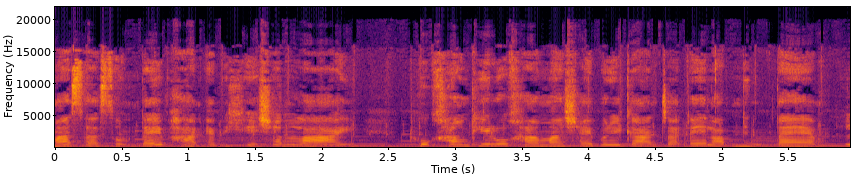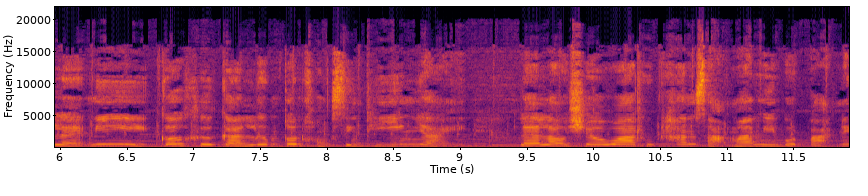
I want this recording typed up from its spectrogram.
มารถสะสมได้ผ่านแอปพลิเคชัน Line ทุกครั้งที่ลูกค้ามาใช้บริการจะได้รับ 1 แต้ม และนี่ก็คือการเริ่มต้นของสิ่งที่ยิ่งใหญ่ และเราเชื่อว่าทุกท่านสามารถมีบทบาทใน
